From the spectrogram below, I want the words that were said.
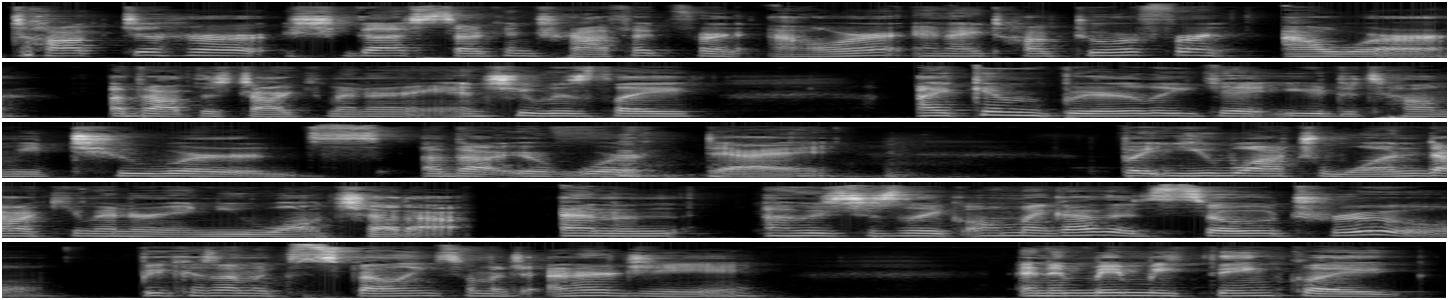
talked to her. She got stuck in traffic for an hour, and I talked to her for an hour about this documentary. And she was like, I can barely get you to tell me two words about your work day, but you watch one documentary and you won't shut up. And I was just like, oh my God, that's so true because I'm expelling so much energy. And it made me think, like,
